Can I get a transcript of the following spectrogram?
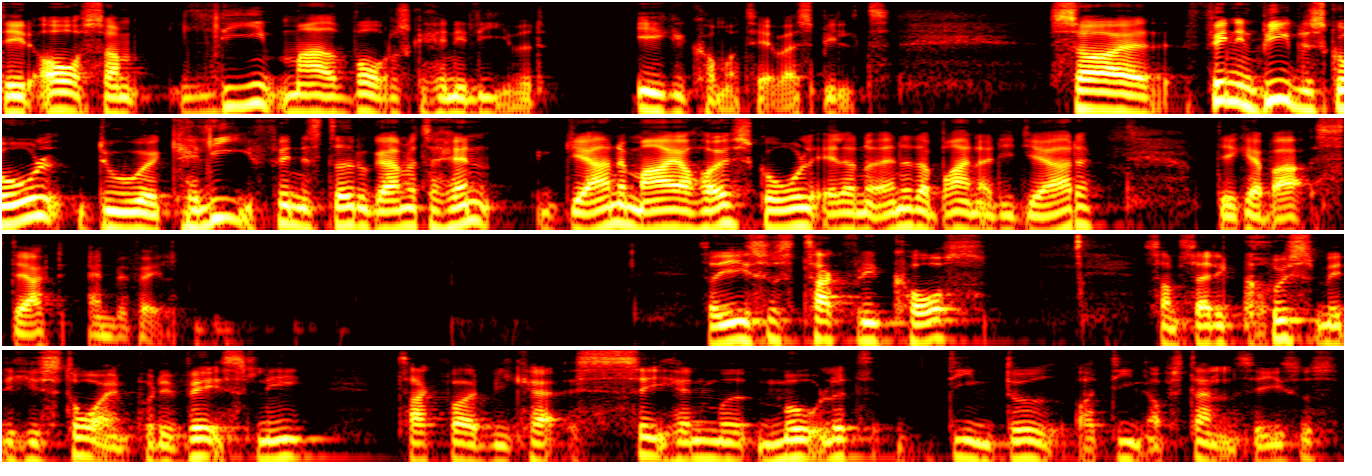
Det er et år, som lige meget hvor du skal hen i livet, ikke kommer til at være spildt. Så øh, find en bibelskole, du øh, kan lide, find et sted, du gerne vil tage hen. Gerne Maja Højskole eller noget andet, der brænder dit hjerte. Det kan jeg bare stærkt anbefale. Så Jesus, tak for dit kors, som satte et kryds midt i historien på det væsentlige. Tak for, at vi kan se hen mod målet, din død og din opstandelse, Jesus.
